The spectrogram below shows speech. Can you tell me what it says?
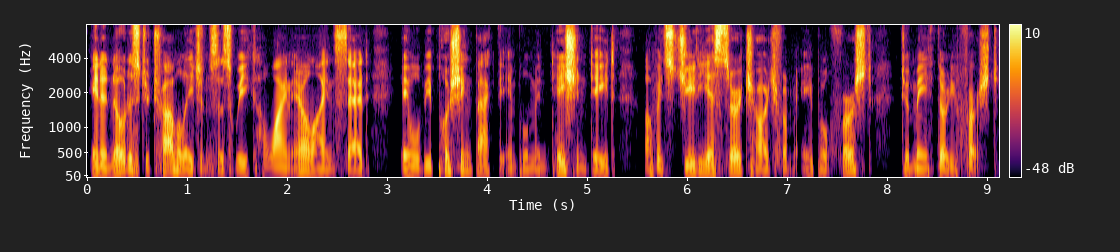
In a notice to travel agents this week, Hawaiian Airlines said it will be pushing back the implementation date of its GDS surcharge from April 1st to May 31st.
